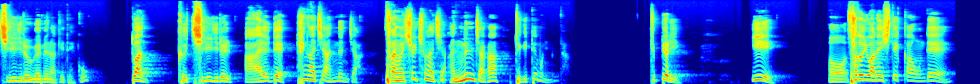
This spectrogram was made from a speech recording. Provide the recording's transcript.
진리를 외면하게 되고 또한 그 진리를 알되 행하지 않는 자, 사랑을 실천하지 않는 자가 되기 때문입니다. 특별히 이 어, 사도 요한의 시대 가운데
